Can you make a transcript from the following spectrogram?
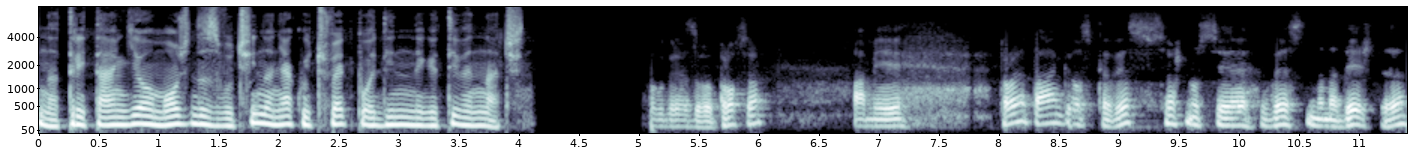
на трите ангела може да звучи на някой човек по един негативен начин? Благодаря за въпроса. Ами, тройната ангелска вест всъщност е вест на надежда,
